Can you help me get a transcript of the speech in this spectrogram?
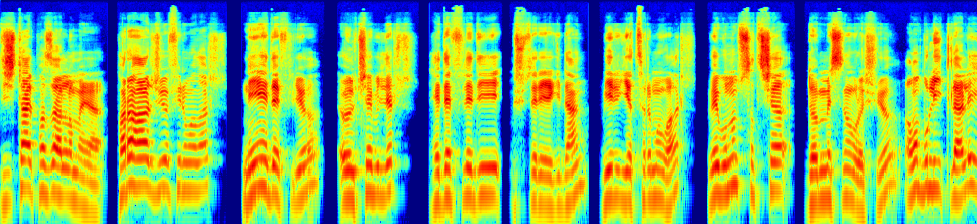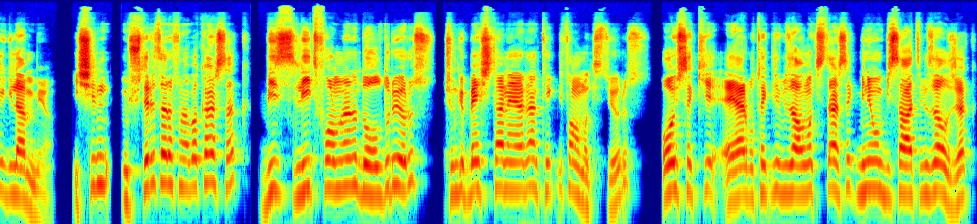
dijital pazarlamaya para harcıyor firmalar. Neyi hedefliyor? Ölçebilir, hedeflediği müşteriye giden bir yatırımı var ve bunun satışa dönmesine uğraşıyor ama bu leadlerle ilgilenmiyor. İşin müşteri tarafına bakarsak biz lead formlarını dolduruyoruz. Çünkü 5 tane yerden teklif almak istiyoruz. Oysa ki eğer bu teklifi biz almak istersek minimum bir saatimizi alacak.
